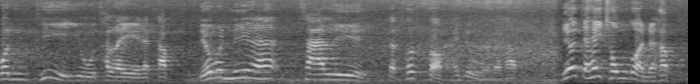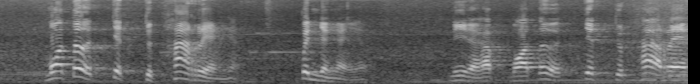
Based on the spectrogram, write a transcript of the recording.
คนที่อยู่ทะเลนะครับ เดี๋ยววันนี้นะฮะชาลีจะทดสอบให้ดูนะครับ เดี๋ยวจะให้ชมก่อนนะครับ มอเตอร์ 7.5 แรงเนี่ยเป็นยังไงครับนี่นะครับมอเตอร์ 7.5 แรง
